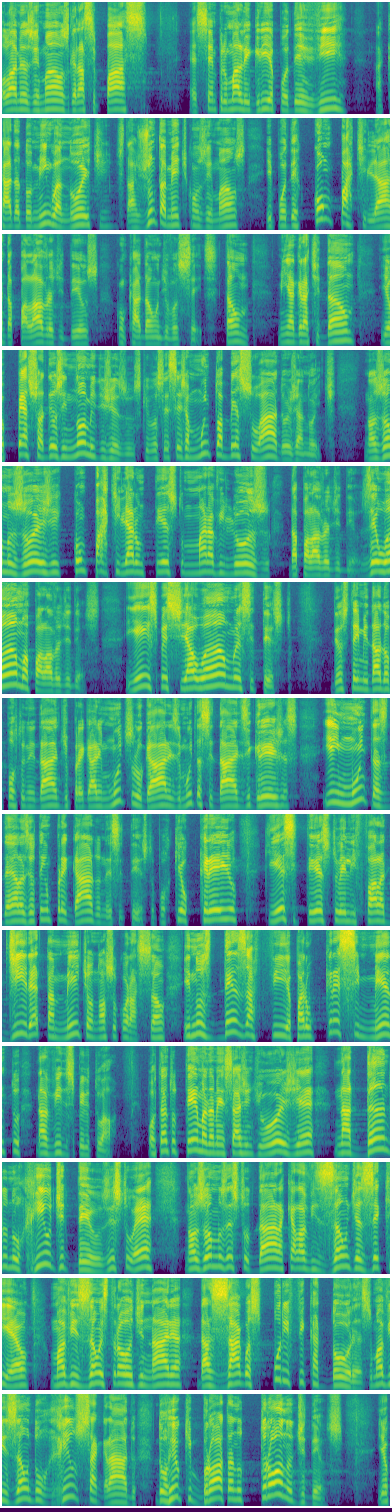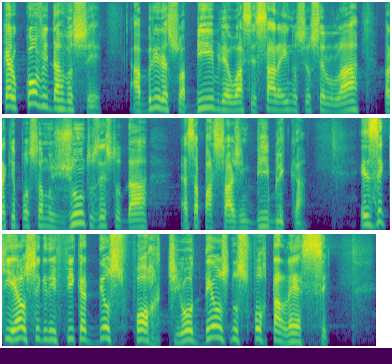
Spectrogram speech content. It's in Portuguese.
Olá, meus irmãos, graça e paz. É sempre uma alegria poder vir a cada domingo à noite, estar juntamente com os irmãos e poder compartilhar da palavra de Deus com cada um de vocês. Então, minha gratidão e eu peço a Deus em nome de Jesus que você seja muito abençoado hoje à noite. Nós vamos hoje compartilhar um texto maravilhoso da palavra de Deus. Eu amo a palavra de Deus e, em especial, amo esse texto Deus tem me dado a oportunidade de pregar em muitos lugares, em muitas cidades, igrejas, e em muitas delas eu tenho pregado nesse texto, porque eu creio que esse texto ele fala diretamente ao nosso coração e nos desafia para o crescimento na vida espiritual. Portanto, o tema da mensagem de hoje é nadando no rio de Deus. Isto é, nós vamos estudar aquela visão de Ezequiel, uma visão extraordinária das águas purificadoras, uma visão do rio sagrado, do rio que brota no trono de Deus. E eu quero convidar você a abrir a sua Bíblia ou acessar aí no seu celular para que possamos juntos estudar essa passagem bíblica. Ezequiel significa Deus forte, ou Deus nos fortalece.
